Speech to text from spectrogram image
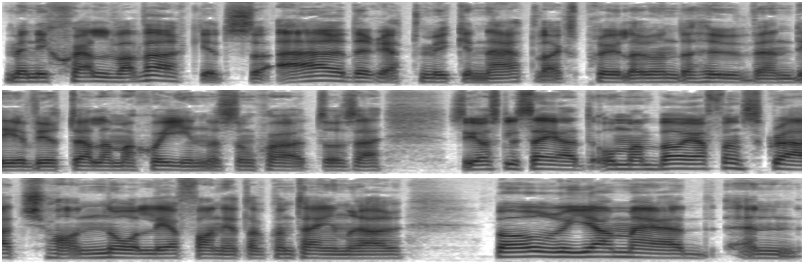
Men i själva verket så är det rätt mycket nätverksprylar under huven. Det är virtuella maskiner som sköter och så här. Så jag skulle säga att om man börjar från scratch, har noll erfarenhet av containrar, börja med en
